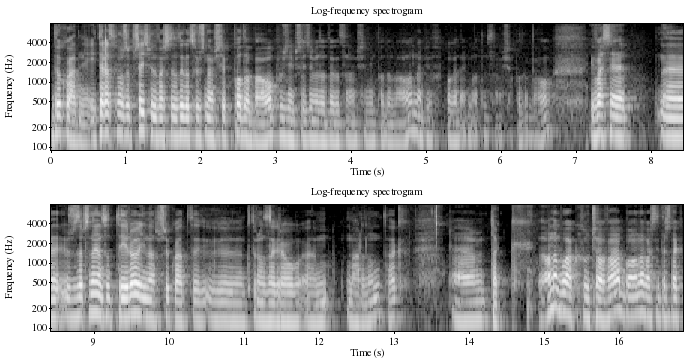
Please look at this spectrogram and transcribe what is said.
Dokładnie. I teraz może przejdźmy właśnie do tego, co już nam się podobało, później przejdziemy do tego, co nam się nie podobało. Najpierw pogadajmy o tym, co nam się podobało. I właśnie e, już zaczynając od tej roli na przykład, e, którą zagrał e, Marlon, tak? Em, Tak. ona była kluczowa, bo ona właśnie też tak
